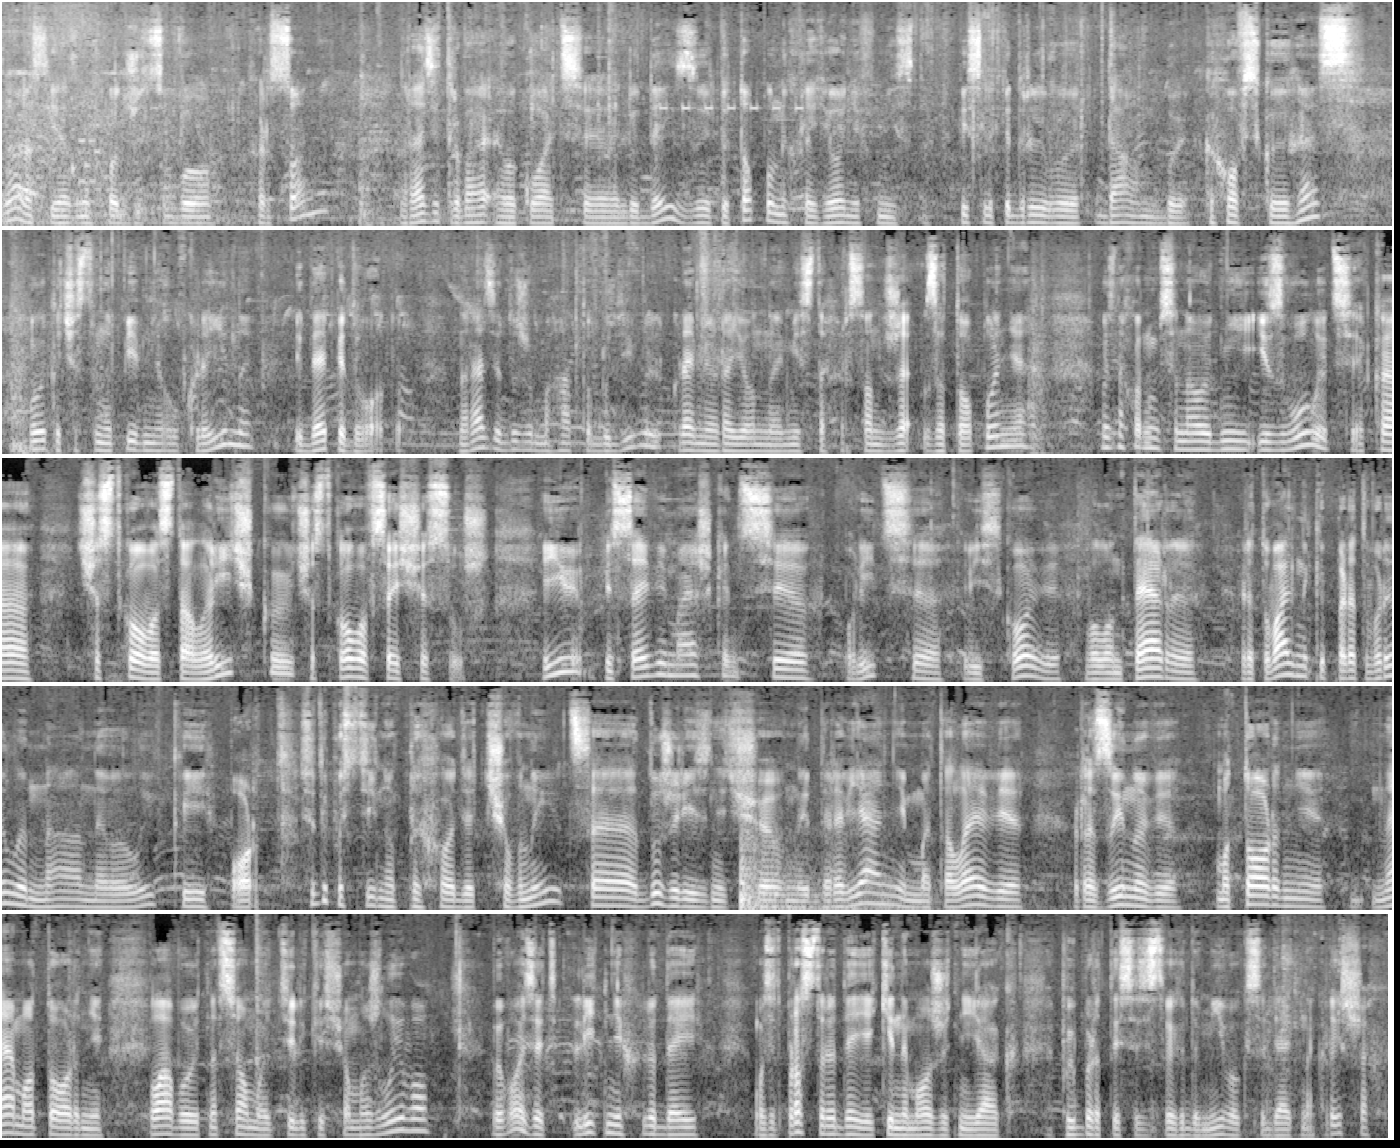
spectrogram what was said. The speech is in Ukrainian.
Зараз я знаходжусь в Херсоні. Наразі триває евакуація людей з підтоплених регіонів міста. Після підриву дамби Каховської ГЕС велика частина півдня України йде під воду. Наразі дуже багато будівель, окремі райони міста Херсон вже затоплені. Ми знаходимося на одній із вулиць, яка частково стала річкою, частково все ще суш. І місцеві мешканці, поліція, військові, волонтери, рятувальники перетворили на невеликий порт. Сюди постійно приходять човни. Це дуже різні човни: дерев'яні, металеві, резинові, моторні, немоторні. Плавають на всьому тільки що можливо. Вивозять літніх людей, возять просто людей, які не можуть ніяк вибратися зі своїх домівок, сидять на кришах.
